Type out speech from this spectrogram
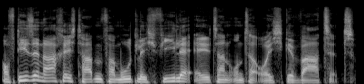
Auf diese Nachricht haben vermutlich viele Eltern unter euch gewartet.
